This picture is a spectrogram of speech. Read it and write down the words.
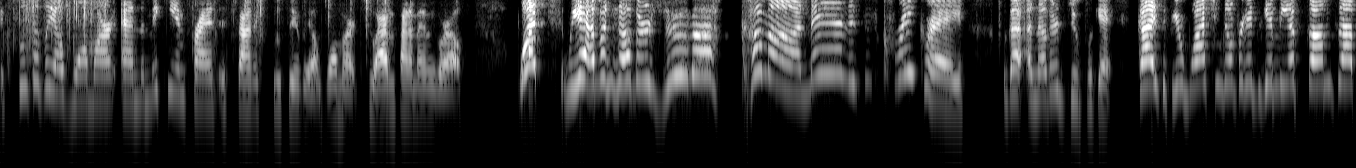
exclusively at Walmart. And the Mickey and Friends is found exclusively at Walmart too. I haven't found them anywhere else. What? We have another Zuma. Come on, man. This is cray cray. We got another duplicate. Guys, if you're watching, don't forget to give me a thumbs up.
